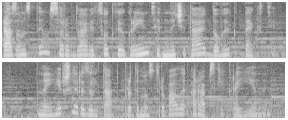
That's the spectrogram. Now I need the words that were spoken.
Разом з тим, 42% українців не читають довгих текстів. Найгірший результат продемонстрували арабські країни.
